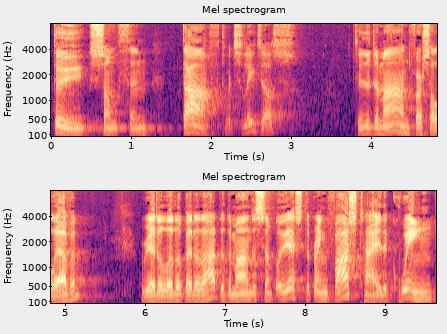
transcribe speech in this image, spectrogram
do something daft, which leads us to the demand, verse 11 read a little bit of that. The demand is simply this to bring Vashti, the queen,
